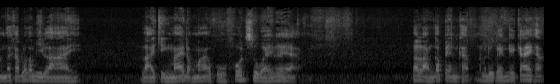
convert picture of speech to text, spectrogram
ำนะครับ แล้วก็มีลาย ลายกิ่งไม้ดอกไม้โอ้โหโคตรสวยเลยอะด้านหลังก็เป็นครับ มาดูกันใกล้ ๆครับ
